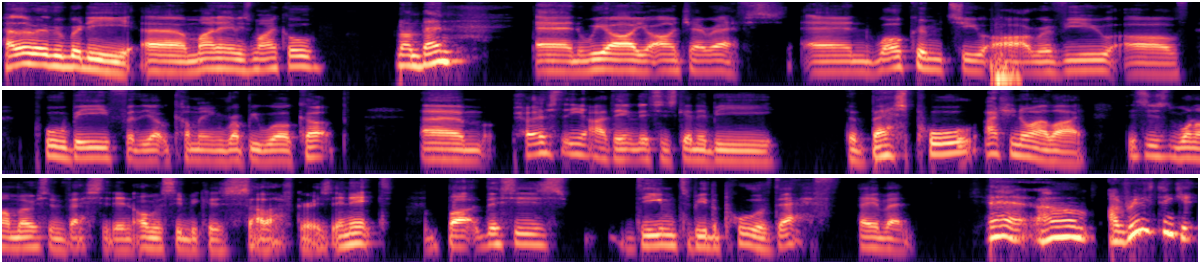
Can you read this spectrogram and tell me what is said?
Hello, everybody. Uh, my name is Michael, And I'm Ben. and we are your armchair refs. And welcome to our review of Pool B for the upcoming Rugby World Cup. Um, personally, I think this is going to be the best pool. Actually, no, I lie. This is the one I'm most invested in, obviously because South Africa is in it. But this is deemed to be the pool of death. Hey, Ben. Yeah, um, I really think it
